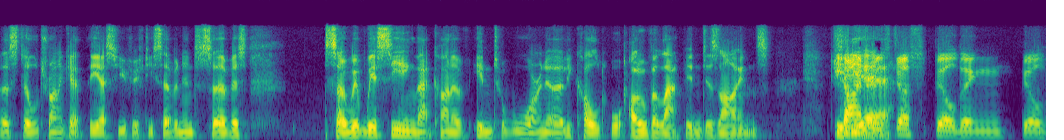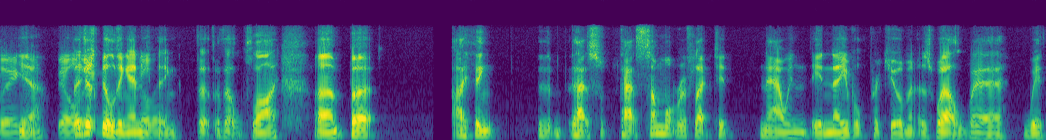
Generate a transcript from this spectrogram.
are still trying to get the Su 57 into service. So we're, we're seeing that kind of interwar and early Cold War overlap in designs. China is just building, building, Yeah, building. They're just building building. anything that that'll fly. Um, but I think that's that's somewhat reflected now in, in naval procurement as well, where we're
